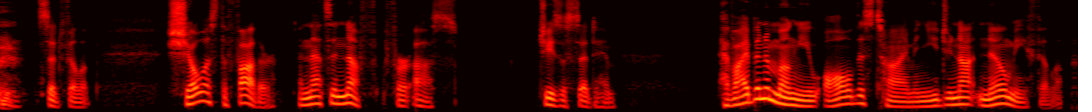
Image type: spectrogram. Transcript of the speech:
said Philip, show us the Father, and that's enough for us. Jesus said to him, Have I been among you all this time, and you do not know me, Philip?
